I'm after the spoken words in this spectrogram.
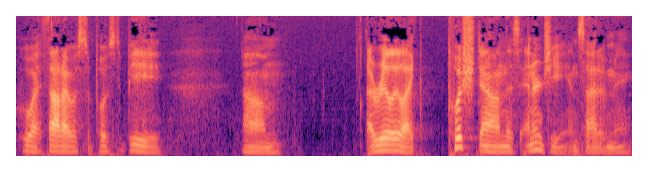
who I thought I was supposed to be, um, I really like pushed down this energy inside of me.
